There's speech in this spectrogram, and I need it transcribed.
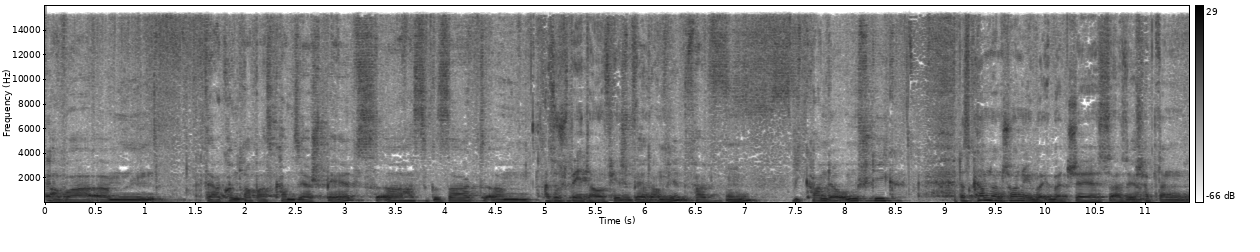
aber ähm, der Kontrabass kam sehr spät, äh, hast du gesagt. Ähm, also später auf jeden später Fall. Später auf jeden mhm. Fall. Mhm. Wie kam der Umstieg? Das kam dann schon über, über Jazz. Also ja. ich habe dann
